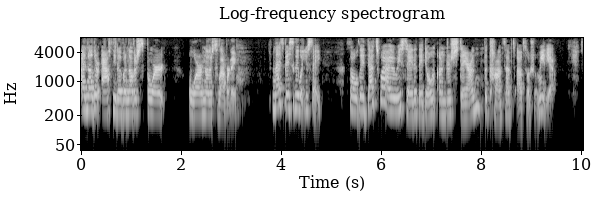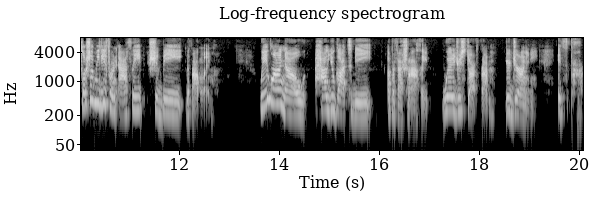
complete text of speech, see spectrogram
another athlete of another sport, or another celebrity. And that's basically what you say. So that's why I always say that they don't understand the concept of social media. Social media for an athlete should be the following We want to know how you got to be a professional athlete. Where did you start from? Your journey. It's per-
